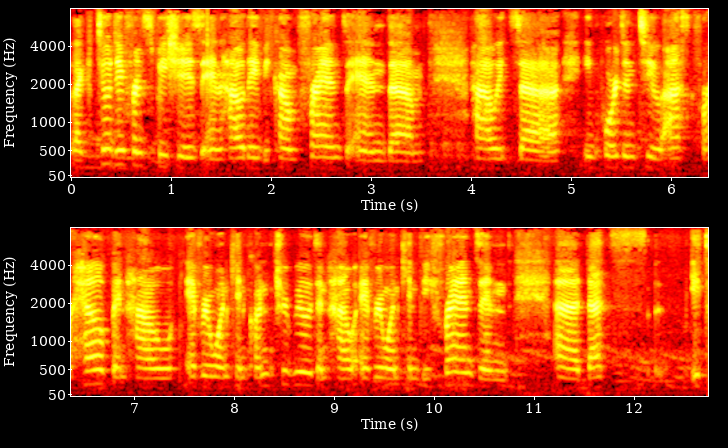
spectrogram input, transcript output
like two different species and how they become friends and um, how it's uh, important to ask for help and how everyone can contribute and how everyone can be friends. And uh, that's it,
